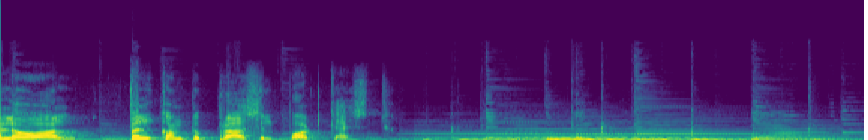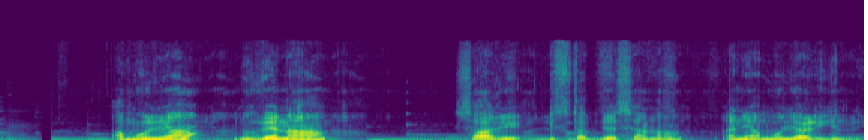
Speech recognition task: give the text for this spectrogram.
Hello all welcome to Prasil podcast. Amulya నువ్వేనా? సారీ డిస్టర్బ్ చేశానా? అని అమూల్య అడిగింది.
